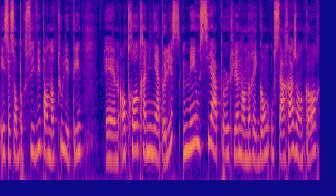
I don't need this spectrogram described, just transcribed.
et se sont poursuivies pendant tout l'été. Euh, entre autres à Minneapolis, mais aussi à Portland en Oregon où ça rage encore.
